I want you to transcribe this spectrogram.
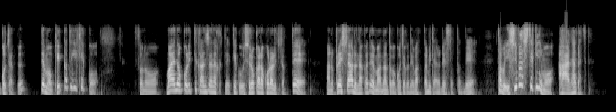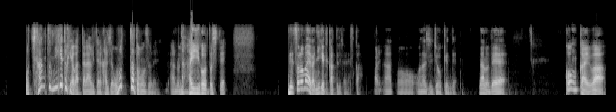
5着でも結果的に結構、その、前残りって感じじゃなくて、結構後ろから来られちゃって、あの、プレッシャーある中で、まあなんとか5着で粘ったみたいなレースだったんで、多分石橋的にも、ああ、なんか、もうちゃんと逃げときゃよかったな、みたいな感じで思ったと思うんですよね。あの、内容として。で、その前が逃げて勝ってるじゃないですか。はいあの、同じ条件で。なので、今回は、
